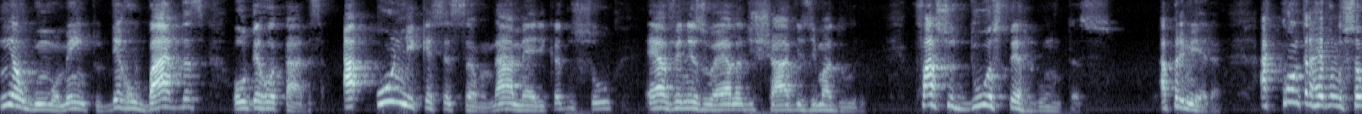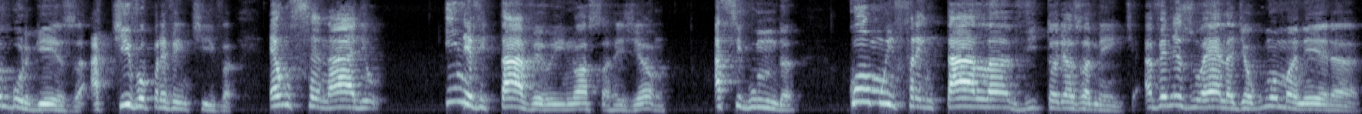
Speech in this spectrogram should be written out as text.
em algum momento, derrubadas ou derrotadas. A única exceção na América do Sul é a Venezuela de Chávez e Maduro. Faço duas perguntas. A primeira, a contra-revolução burguesa, ativa ou preventiva, é um cenário inevitável em nossa região? A segunda, como enfrentá-la vitoriosamente? A Venezuela, de alguma maneira,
